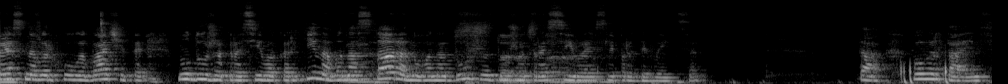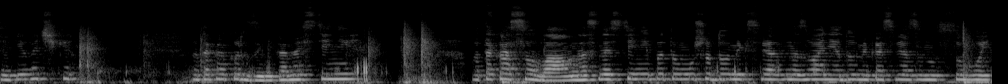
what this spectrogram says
хрест наверху, ви бачите. Ну, дуже красива картина. Вона Да. стара, але вона дуже-дуже Стара, красива, стара. якщо придивитися. Так, повертаємося, дівчатки. Отака корзинка на стіні. Отака сова у нас на стіні, тому що домик зв'яз... названня домика зв'язано з совою.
